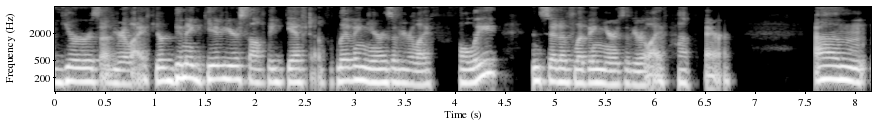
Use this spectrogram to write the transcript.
years of your life. You're going to give yourself the gift of living years of your life fully instead of living years of your life half there. Um,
